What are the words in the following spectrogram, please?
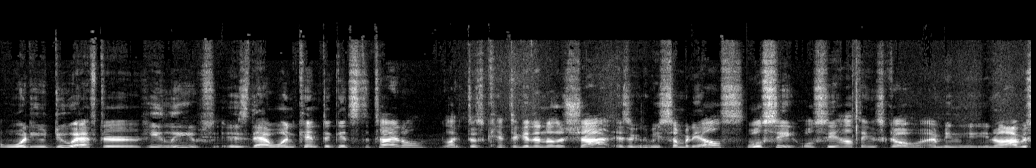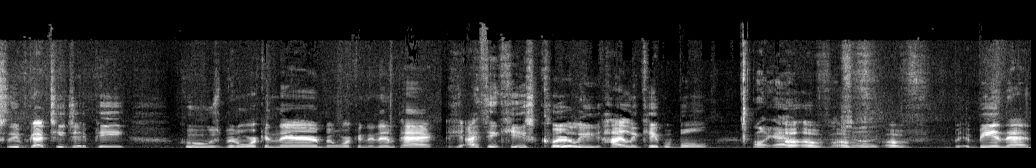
what do you do after he leaves? Is that when Kenta gets the title? Like, does Kenta get another shot? Is it going to be somebody else? We'll see. We'll see how things go. I mean, you, know, obviously you've got TJP, who's been working there, been working in Impact. He, I think he's clearly highly capable Oh yeah. of of, of, of being that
